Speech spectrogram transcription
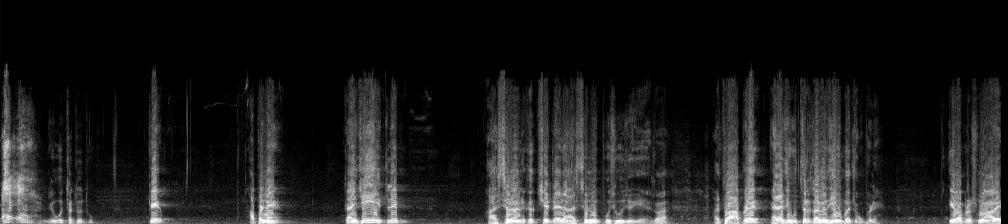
એવું થતું હતું કે આપણને કાંઈ જઈએ એટલે હાસ્યનો લેખક છે એટલે એને હાસ્યનું જ પૂછવું જોઈએ. અથવા અથવા આપણે એનાથી ઉતરતા નથી એવું બતાવવું પડે. એવા પ્રશ્નો આવે.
